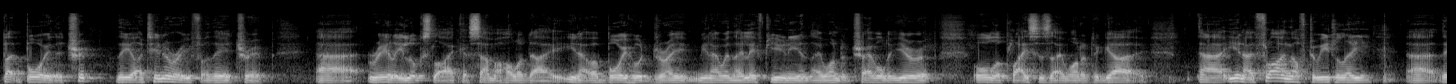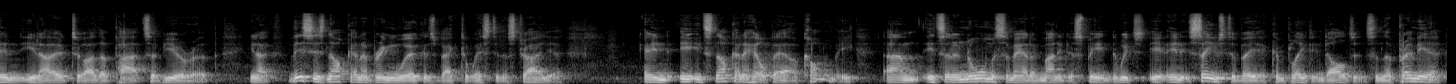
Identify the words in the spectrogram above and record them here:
But boy, the trip, the itinerary for their trip uh, really looks like a summer holiday, you know, a boyhood dream. You know, when they left uni and they wanted to travel to Europe, all the places they wanted to go. Uh, you know, flying off to Italy, uh, then, you know, to other parts of Europe. You know, this is not going to bring workers back to Western Australia. And it's not going to help our economy. Um, it's an enormous amount of money to spend, which and it seems to be a complete indulgence. And the Premier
